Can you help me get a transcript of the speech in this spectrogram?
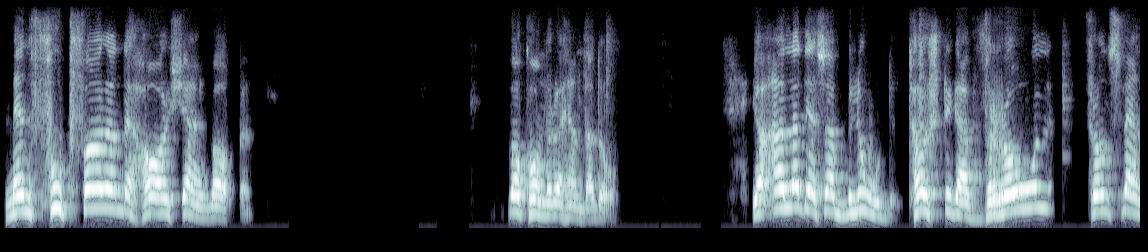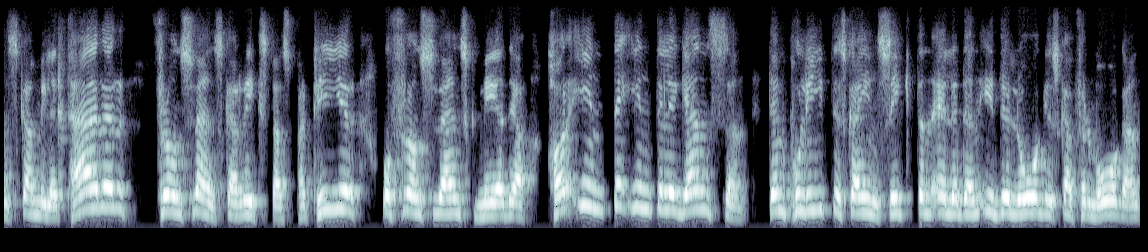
men fortfarande har kärnvapen. Vad kommer att hända då? Ja, alla dessa blodtörstiga vrål från svenska militärer från svenska riksdagspartier och från svensk media har inte intelligensen, den politiska insikten eller den ideologiska förmågan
